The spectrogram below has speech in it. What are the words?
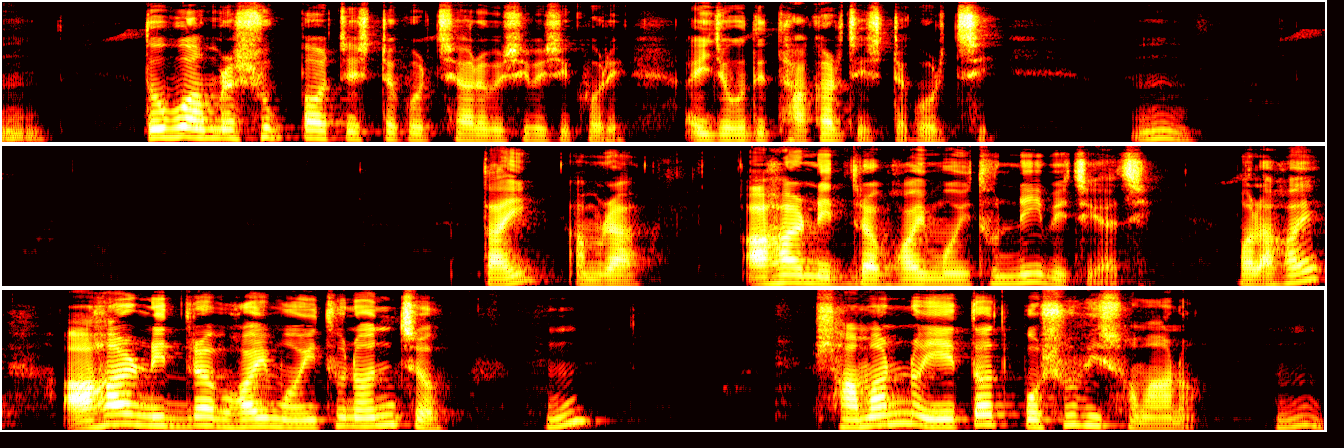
হুম? তবু আমরা সুখ পাওয়ার চেষ্টা করছি আরও বেশি বেশি করে, এই জগতে থাকার চেষ্টা করছি। হুম? তাই আমরা আহার, নিদ্রা, ভয়, মৈথুন নিয়েই বেঁচে আছি। বলা হয়, আহার, নিদ্রা, ভয়, মৈথুন অঞ্চ, হুম? সামান্য এতৎ পশুভি সমান হুম?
